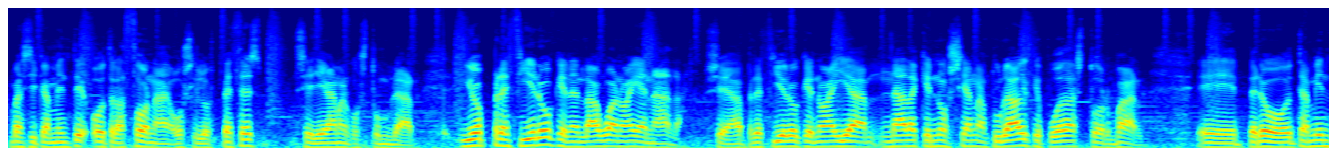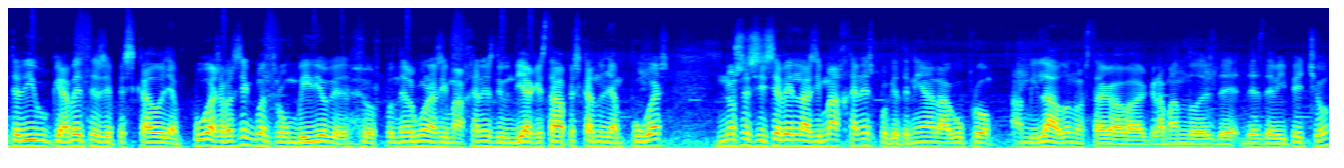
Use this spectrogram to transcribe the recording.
básicamente otra zona o si los peces se llegan a acostumbrar. Yo prefiero que en el agua no haya nada, o sea, prefiero que no haya nada que no sea natural que pueda estorbar. Eh, pero también te digo que a veces he pescado llampugas, a ver si encuentro un vídeo que os pondré algunas imágenes de un día que estaba pescando llampugas, no sé si se ven las imágenes porque tenía la GoPro a mi lado, no estaba grabando desde, desde mi pecho,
